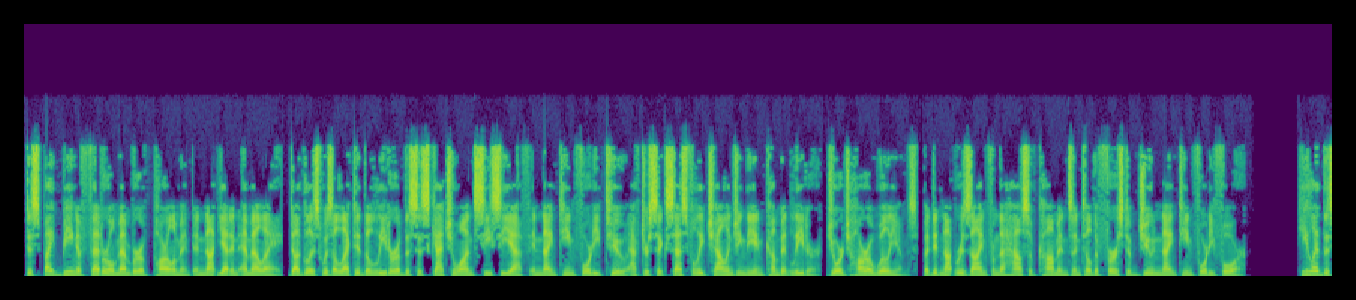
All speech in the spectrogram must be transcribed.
Despite being a federal member of parliament and not yet an MLA, Douglas was elected the leader of the Saskatchewan CCF in 1942 after successfully challenging the incumbent leader, George Hara Williams, but did not resign from the House of Commons until 1 June 1944. He led the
